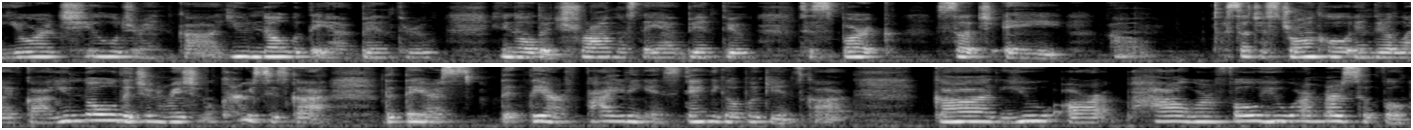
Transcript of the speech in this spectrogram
your children, God. You know what they have been through. You know the traumas they have been through to spark such a um, such a stronghold in their life, God. You know the generational curses, God, that they are that they are fighting and standing up against, God. God, you are powerful, you are merciful.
